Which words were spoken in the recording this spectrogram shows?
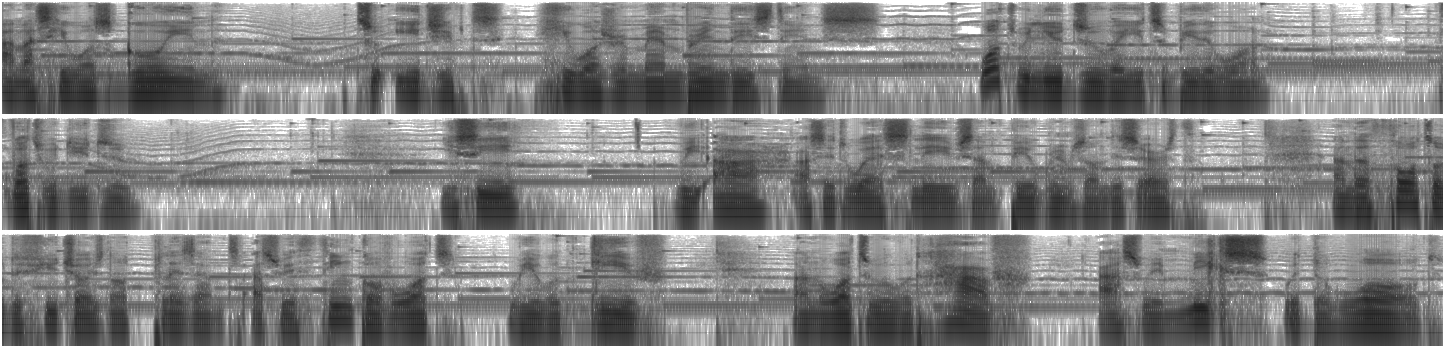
And as he was going to Egypt, he was remembering these things. What will you do were you to be the one? What would you do? You see, we are, as it were, slaves and pilgrims on this earth. And the thought of the future is not pleasant as we think of what we would give and what we would have as we mix with the world.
